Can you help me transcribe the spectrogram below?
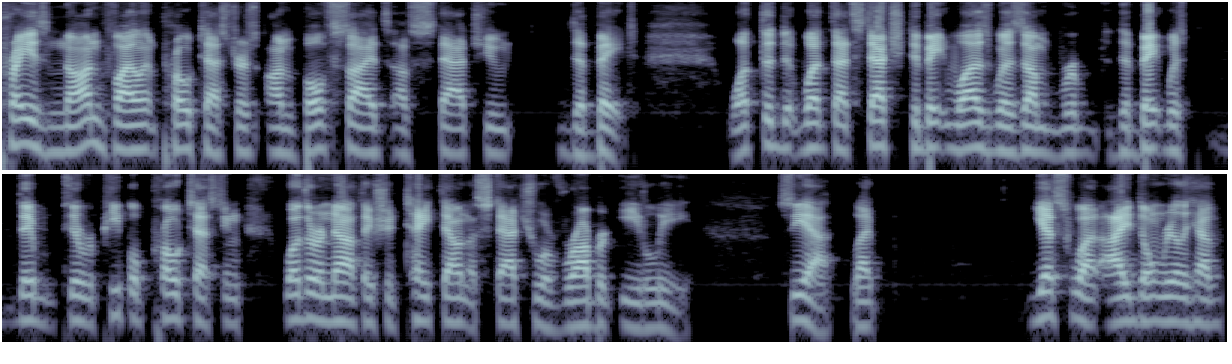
praised nonviolent protesters on both sides of statute debate. What the what that statute debate was was um re- debate was they, there were people protesting whether or not they should take down a statue of Robert E. Lee. So yeah, like guess what? I don't really have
